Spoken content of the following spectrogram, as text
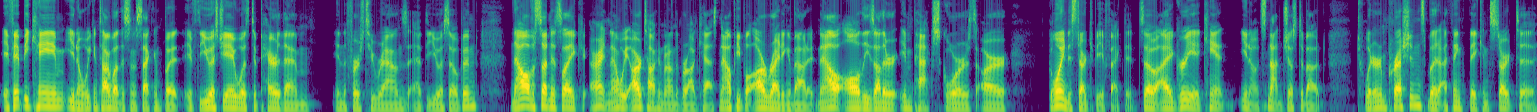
if it became, you know, we can talk about this in a second, but if the USGA was to pair them in the first two rounds at the US Open, now all of a sudden it's like, all right, now we are talking about it on the broadcast. Now people are writing about it. Now all these other impact scores are going to start to be affected. So I agree it can't, you know, it's not just about Twitter impressions, but I think they can start to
